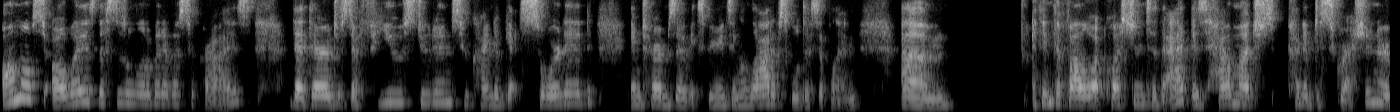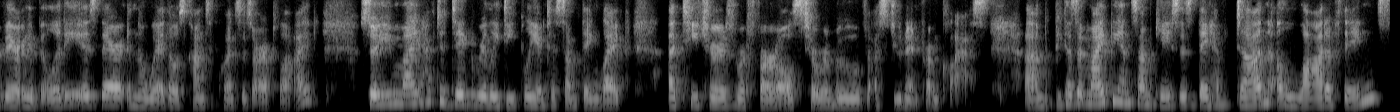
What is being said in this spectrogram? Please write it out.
almost always this is a little bit of a surprise that there are just a few students who kind of get sorted in terms of experiencing a lot of school discipline um, I think the follow up question to that is how much kind of discretion or variability is there in the way those consequences are applied? So you might have to dig really deeply into something like a teacher's referrals to remove a student from class, um, because it might be in some cases they have done a lot of things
